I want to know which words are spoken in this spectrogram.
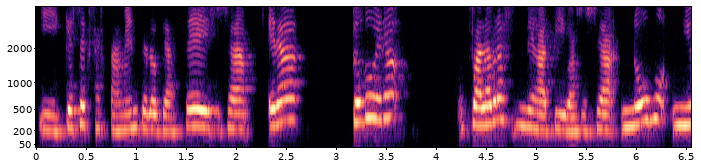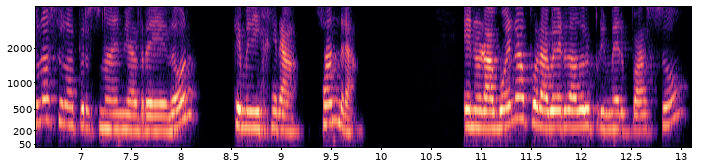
¿Y qué es exactamente lo que hacéis? O sea, era, todo era palabras negativas, o sea, no hubo ni una sola persona de mi alrededor que me dijera, Sandra, enhorabuena por haber dado el primer paso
